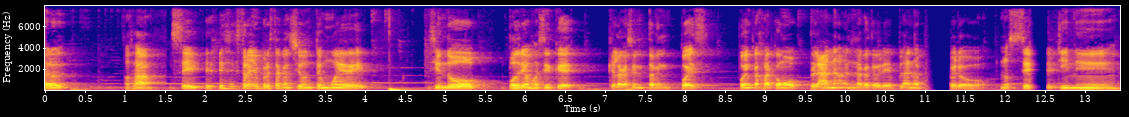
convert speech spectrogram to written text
Claro, o sea, sí, e- es extraño, pero esta canción te mueve, siendo, podríamos decir que, que la canción también pues, puede encajar como plana, en la categoría de plana, pero no sé, tiene,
